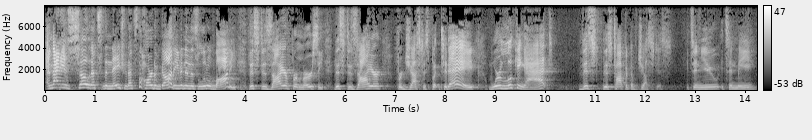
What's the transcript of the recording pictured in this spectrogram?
And that is so, that's the nature, that's the heart of God, even in this little body. This desire for mercy, this desire for justice. But today, we're looking at this, this topic of justice. It's in you, it's in me.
